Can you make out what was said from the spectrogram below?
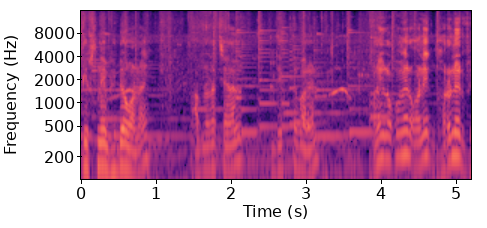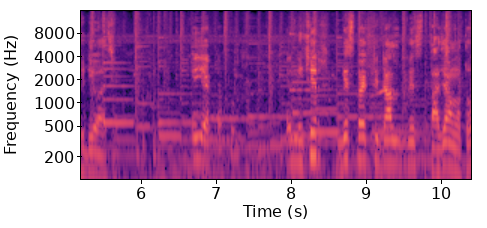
টিপস নিয়ে ভিডিও বানাই আপনারা চ্যানেল দেখতে পারেন। অনেক রকমের, অনেক ধরনের ভিডিও আছে। এই একটা ফুল। এর নিচের বেশ কয়েকটি ডাল বেশ তাজা মতো।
